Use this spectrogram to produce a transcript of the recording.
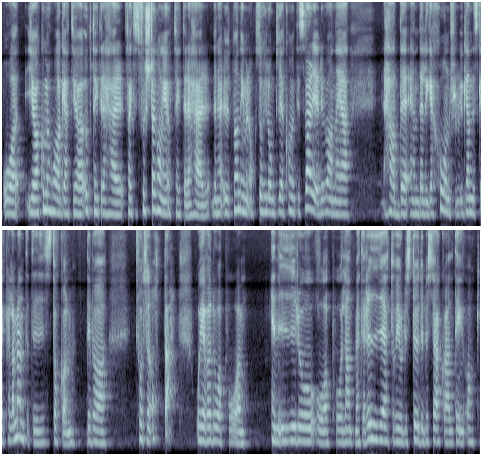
Och jag kommer ihåg att jag upptäckte det här, faktiskt första gången jag upptäckte det här, den här utmaningen, men också hur långt vi har kommit i Sverige. Det var när jag hade en delegation från ugandiska parlamentet i Stockholm. Det var 2008 och jag var då på en IRO och på Lantmäteriet och vi gjorde studiebesök och allting. Och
